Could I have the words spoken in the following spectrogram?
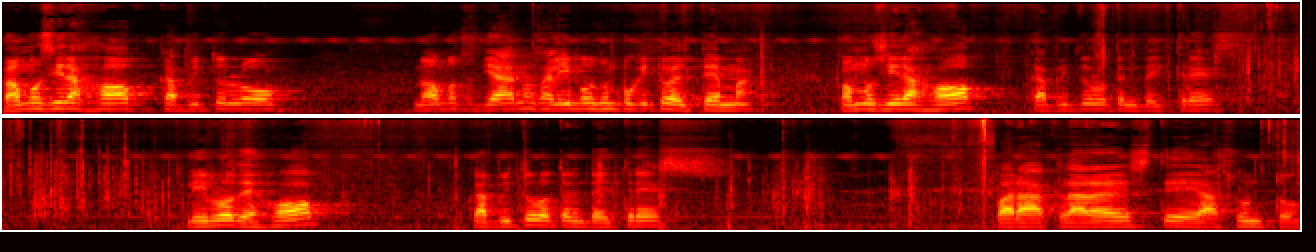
Vamos a ir a Job, capítulo. Vamos, ya nos salimos un poquito del tema. Vamos a ir a Job, capítulo 33. Libro de Job, capítulo 33. Para aclarar este asunto.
